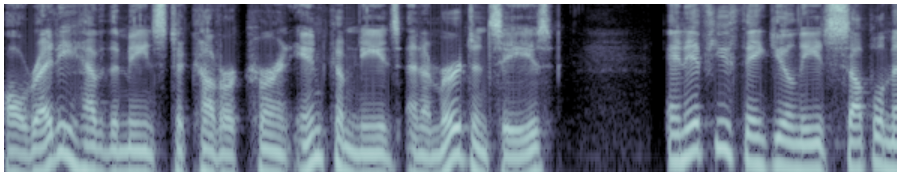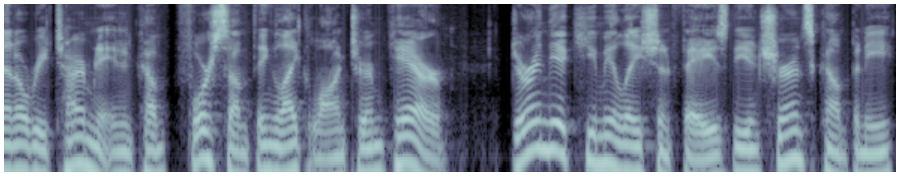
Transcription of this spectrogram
already have the means to cover current income needs and emergencies, and if you think you'll need supplemental retirement income for something like long term care. During the accumulation phase, the insurance company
